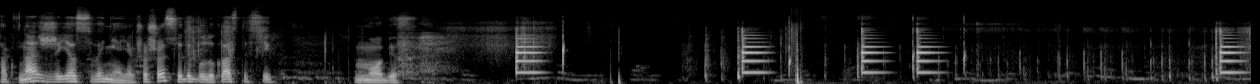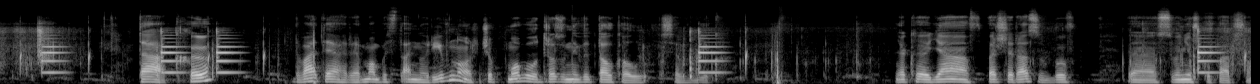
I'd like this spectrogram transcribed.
Так, в нас же є свиня. Якщо щось, сюди буду класти всіх мобів. Так. Давайте я, мабуть, стану рівно, щоб моби одразу не відталкалися в бік. Як я в перший раз вбив е, свинюшку першу.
